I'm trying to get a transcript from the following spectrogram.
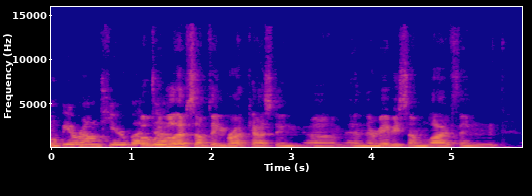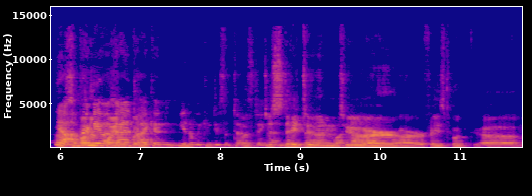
won't be around here. But, But we uh, will have something broadcasting, um, and there may be some live thing. at yeah, a some other premium point, event. but- I can you know we can do some texting. just stay uh, tuned to our, our Facebook, um,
